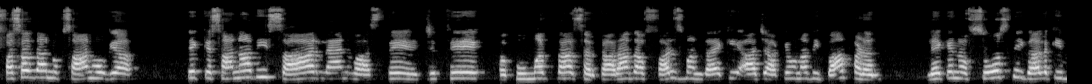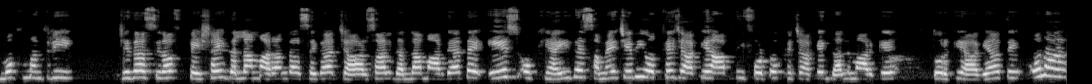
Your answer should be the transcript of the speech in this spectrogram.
ਫਸਲ ਦਾ ਨੁਕਸਾਨ ਹੋ ਗਿਆ ਤੇ ਕਿਸਾਨਾਂ ਦੀ ਸਾਰ ਲੈਣ ਵਾਸਤੇ ਜਿੱਥੇ ਹਕੂਮਤ ਦਾ, ਸਰਕਾਰਾਂ ਦਾ ਫਰਜ਼ ਬਣਦਾ ਹੈ ਕਿ ਅੱਜ ਆ ਕੇ ਉਹਨਾਂ ਦੀ ਬਾਹ ਫੜਨ। ਲੇਕਿਨ ਅਫਸੋਸ ਦੀ ਗੱਲ ਕਿ ਮੁੱਖ ਮੰਤਰੀ ਜਿਹਦਾ ਸਿਰਫ ਪੇਸ਼ਾ ਹੀ ਗੱਲਾਂ ਮਾਰਨ ਦਾ ਸੀਗਾ 4 ਸਾਲ ਗੱਲਾਂ ਮਾਰਦਿਆ ਤੇ ਇਸ ਔਖਿਆਈ ਦੇ ਸਮੇਂ 'ਚ ਵੀ ਉੱਥੇ ਜਾ ਕੇ ਆਪ ਦੀ ਫੋਟੋ ਖਿਚਾ ਕੇ ਗੱਲ ਮਾਰ ਕੇ ਤੁਰ ਕੇ ਆ ਗਿਆ ਤੇ ਉਹਨਾਂ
